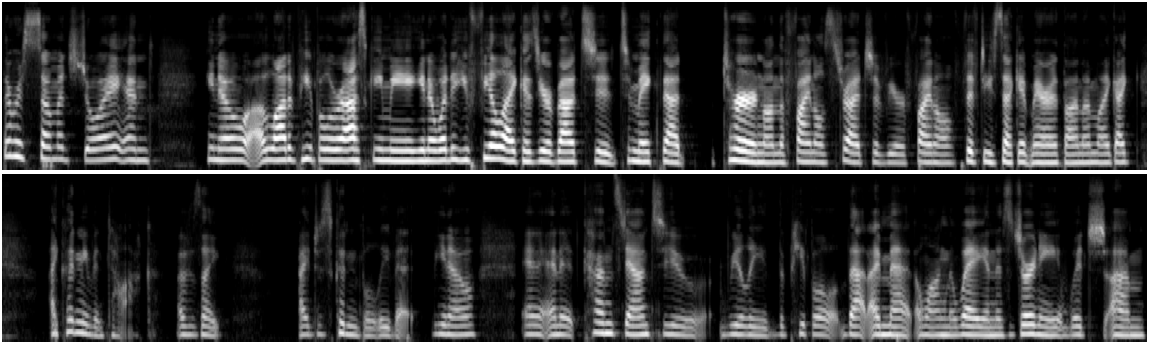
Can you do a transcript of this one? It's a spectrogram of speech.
There was so much joy and you know a lot of people were asking me you know what do you feel like as you're about to to make that turn on the final stretch of your final 50 second marathon? I'm like i i couldn't even talk. I was like I just couldn't believe it, you know? And and it comes down to really the people that I met along the way in this journey, which um,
